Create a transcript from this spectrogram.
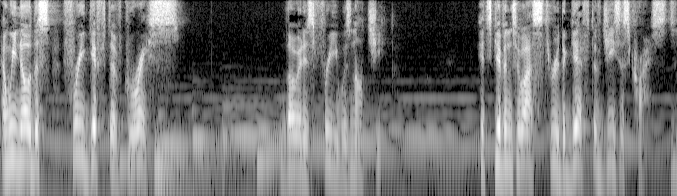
And we know this free gift of grace, though it is free, was not cheap. It's given to us through the gift of Jesus Christ,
